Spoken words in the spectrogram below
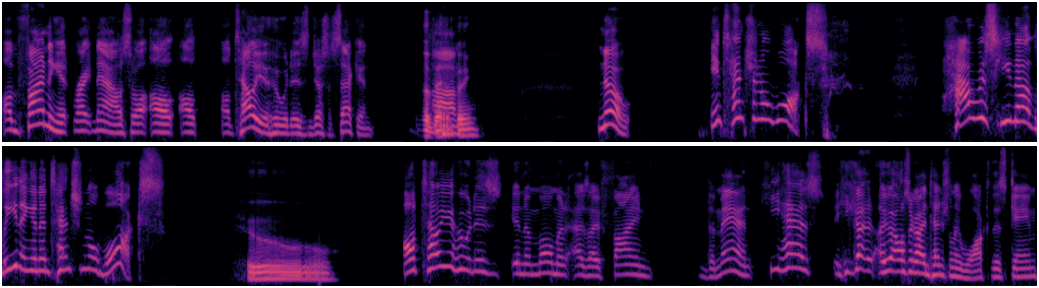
I'm finding it right now, so I'll I'll I'll tell you who it is in just a second. The Um. No, intentional walks. How is he not leading in intentional walks? Who? I'll tell you who it is in a moment as I find the man. He has he got he also got intentionally walked this game,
